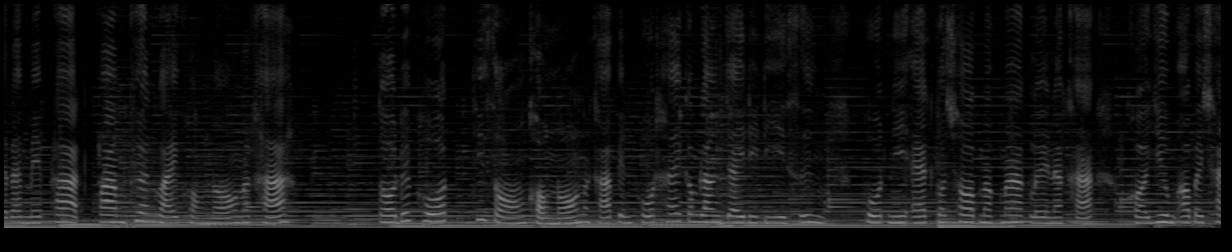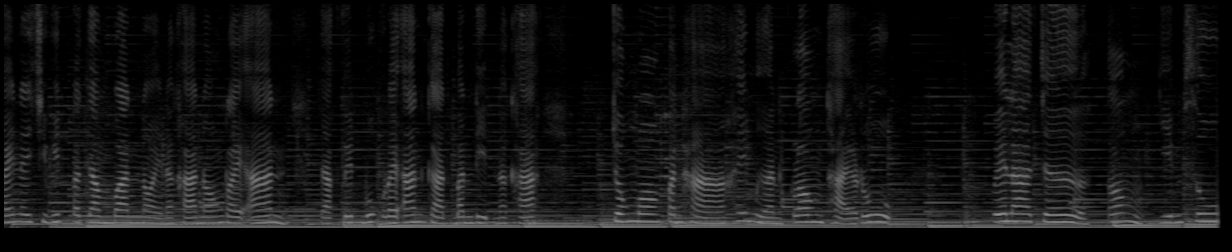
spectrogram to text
จะได้ไม่พลาดความเคลื่อนไหวของน้องนะคะ ต่อด้วยโพสต์ที่ 2 ของน้องนะคะ เป็นโพสต์ให้กำลังใจดีๆ ซึ่ง สต์นี้แอดก็ชอบมากๆเลยนะคะ ขอยืมเอาไปใช้ในชีวิตประจำวันหน่อยนะคะ น้องไรอันจาก Facebook ไรอันกาดบัณฑิตนะคะ จงมองปัญหาให้เหมือนกล้องถ่ายรูป เวลาเจอต้องยิ้มสู้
